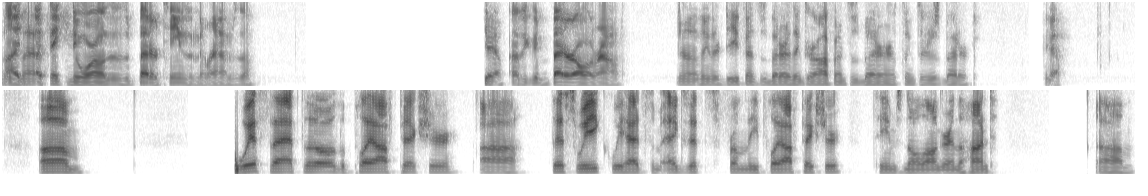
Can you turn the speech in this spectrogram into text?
I. I think New Orleans is a better team than the Rams, though. Yeah. I think they're better all around. Know, I think their defense is better. I think their offense is better. I think they're just better. Yeah. Um. With that though, the playoff picture. Uh, this week we had some exits from the playoff picture. Teams no longer in the hunt. Um,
